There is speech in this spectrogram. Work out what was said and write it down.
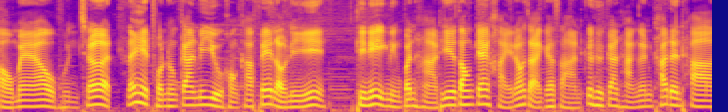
เผ่าแมวหุ่นเชิด และเหตุผลของการมีอยู่ของคาเฟ่เหล่านี้ ทีนี้อีกหนึ่งปัญหาที่จะต้องแก้ไขนอกจากเอกสารก็คือการหาเงินค่าเดินทาง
